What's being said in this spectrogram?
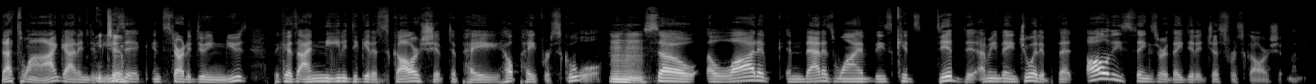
that's why I got into Me too. music and started doing music because I needed to get a scholarship to pay help pay for school. Mm-hmm. So a lot of and that is why these kids did that. I mean, they enjoyed it, but that all of these things are they did it just for scholarship money.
